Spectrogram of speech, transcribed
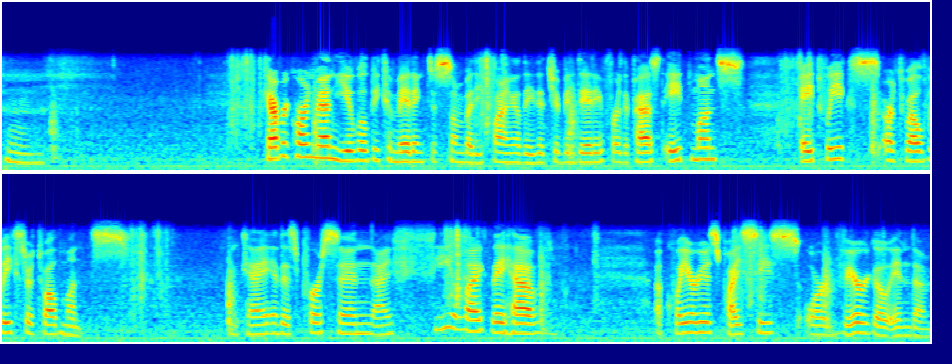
Hmm. Capricorn man, you will be committing to somebody finally that you've been dating for the past 8 months, 8 weeks, or 12 weeks, or 12 months. Okay, and this person, I feel like they have Aquarius, Pisces, or Virgo in them.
